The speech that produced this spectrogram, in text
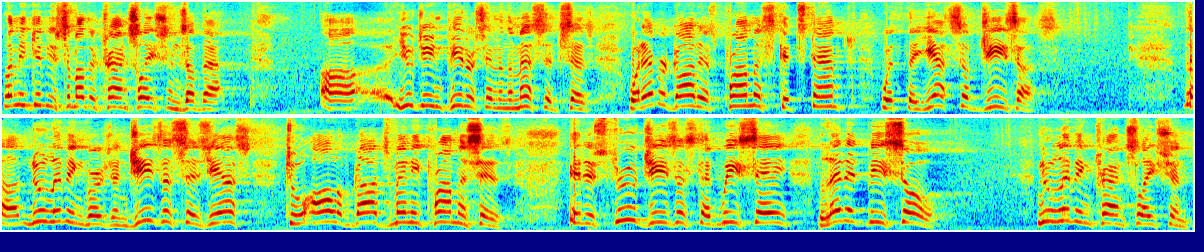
Let me give you some other translations of that. Uh, Eugene Peterson in the message says, Whatever God has promised gets stamped with the yes of Jesus. The New Living Version, Jesus says yes to all of God's many promises. It is through Jesus that we say, Let it be so. New Living Translation.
